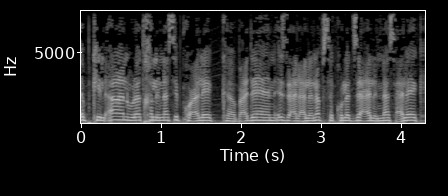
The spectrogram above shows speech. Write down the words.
ابكي الآن ولا تخلي الناس يبكوا عليك بعدين ازعل على نفسك ولا تزعل الناس عليك.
